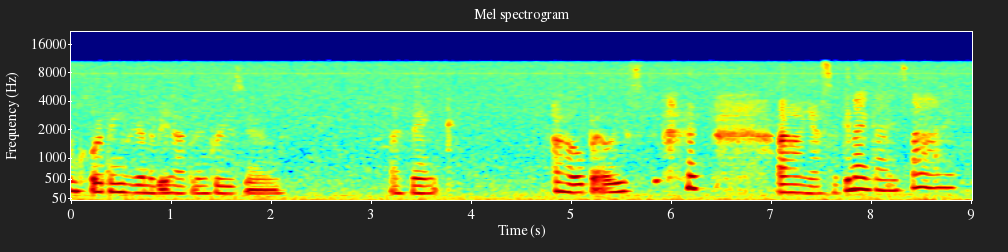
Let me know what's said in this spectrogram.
some cooler things are going to be happening pretty soon. I think. I hope at least. uh, yeah, so good night guys. Bye.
